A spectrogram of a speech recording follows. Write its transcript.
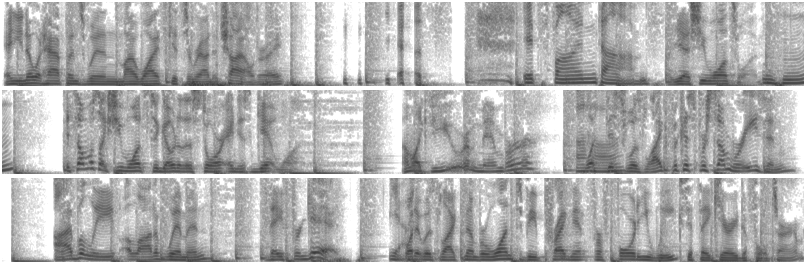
And you know what happens when my wife gets around a child, right? Yes, it's fun times. Yeah, she wants one. Mm-hmm. It's almost like she wants to go to the store and just get one. I'm like, do you remember what uh-huh. this was like? Because for some reason, I believe a lot of women, they forget Yeah. what it was like, number one, to be pregnant for 40 weeks if they carried to full term.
